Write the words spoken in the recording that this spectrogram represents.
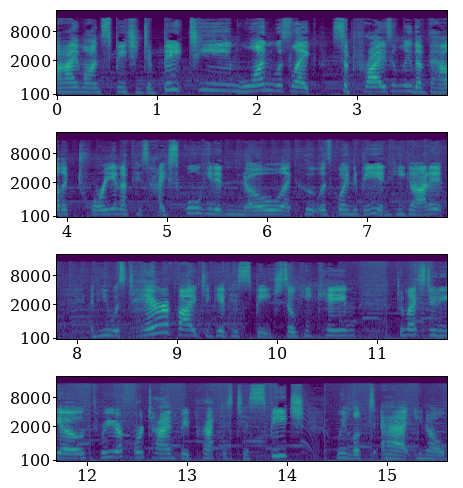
I'm on speech and debate team. One was like surprisingly the valedictorian of his high school. He didn't know like who it was going to be and he got it. And he was terrified to give his speech. So he came to my studio three or four times. We practiced his speech. We looked at, you know,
